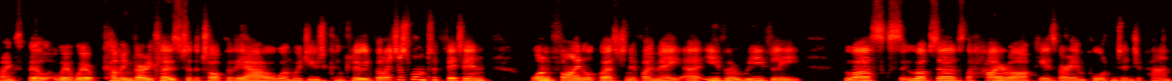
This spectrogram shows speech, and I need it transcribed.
Thanks, Bill. We're, we're coming very close to the top of the hour when we're due to conclude, but I just want to fit in one final question, if I may. Uh, Eva Reevely, who asks, who observes the hierarchy is very important in Japan.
